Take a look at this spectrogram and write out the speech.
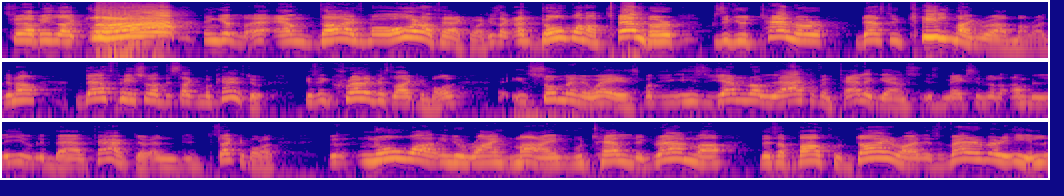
is gonna be like, ah! and get and die from a heart attack, right? She's like, I don't want to tell her because if you tell her, that's to kill my grandma, right? You know, that's basically what dislikable character. He's incredibly dislikable in so many ways, but his general lack of intelligence is makes him an unbelievably bad character and dislikable. Right? Because no one in your right mind would tell the grandma that's about to die, right? It's very, very ill,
